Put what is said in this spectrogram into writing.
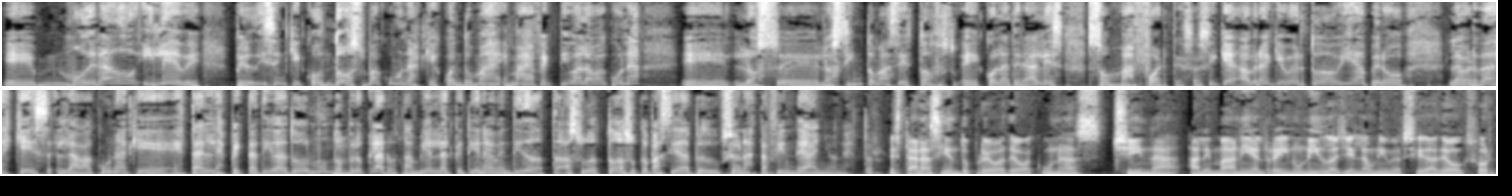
eh, moderado y leve. Pero dicen que con dos vacunas, que es cuando más es más efectiva la vacuna, eh, los, eh, los síntomas estos colaterales son más fuertes. Así que habrá que ver todavía, pero la verdad es que es la vacuna que está en la expectativa de todo el mundo, mm. pero claro, también la que tiene vendido toda su, toda su capacidad de producción hasta fin de año, Néstor. Están haciendo pruebas de vacunas China, Alemania y el Reino Unido, allí en la Universidad de Oxford,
